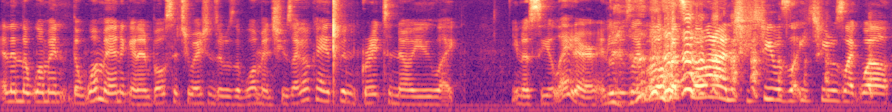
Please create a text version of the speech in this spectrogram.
And then the woman, the woman again in both situations, it was the woman. She was like, "Okay, it's been great to know you. Like, you know, see you later." And he was like, "Well, what's going on?" She, she was like, "She was like, well,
